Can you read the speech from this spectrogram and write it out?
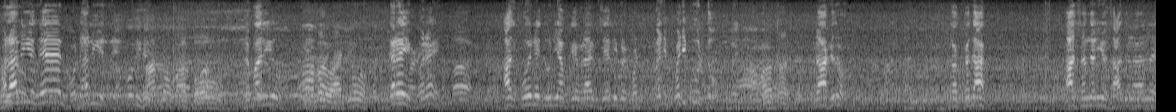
ભલાની છે ઘોડાની છે. રબારીઓ. કરે ભરે આજ કોઈને દુનિયામાં કેવડાવી છે નહીં પણ પડી પડી પૂરતો. રાખજો. તો કદાચ આ સંદડીઓ સાધનાને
